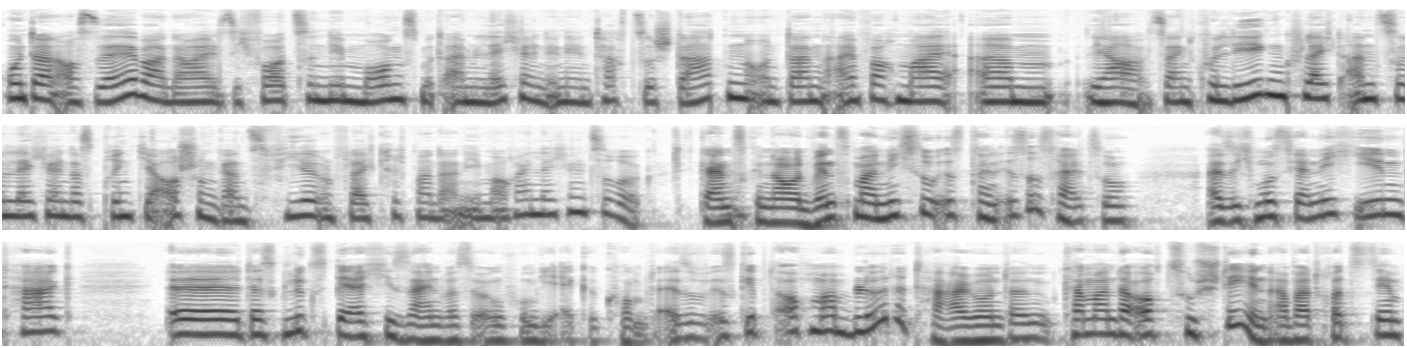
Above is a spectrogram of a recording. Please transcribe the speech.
Und dann auch selber da sich vorzunehmen, morgens mit einem Lächeln in den Tag zu starten und dann einfach mal ähm, ja, seinen Kollegen vielleicht anzulächeln, das bringt ja auch schon ganz viel und vielleicht kriegt man dann eben auch ein Lächeln zurück. Ganz genau. Und wenn es mal nicht so ist, dann ist es halt so. Also ich muss ja nicht jeden Tag äh, das Glücksbärchen sein, was irgendwo um die Ecke kommt. Also es gibt auch mal blöde Tage und dann kann man da auch zu stehen. Aber trotzdem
